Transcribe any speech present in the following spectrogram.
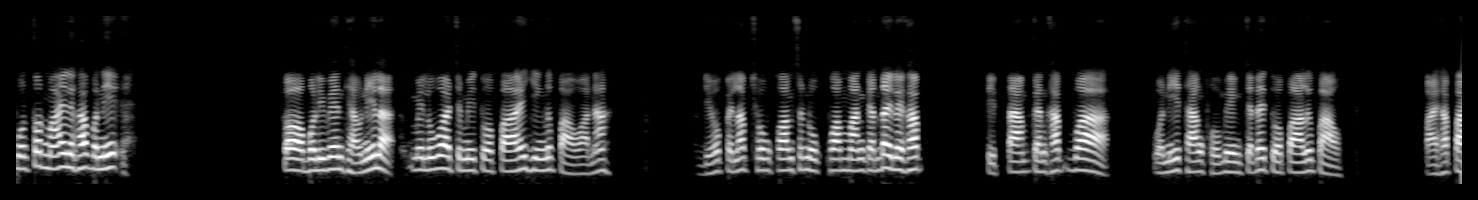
บนต้นไม้เลยครับ วันนี้ ก็บริเวณแถวนี้แหละ ไม่รู้ว่าจะมีตัวปลาให้ยิงหรือเปล่าอะนะเดี๋ยวไปรับชมความสนุกความมันกันได้เลยครับ ติดตามกันครับว่าวันนี้ทางผมเองจะได้ตัวปลาหรือเปล่า ไปครับไป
